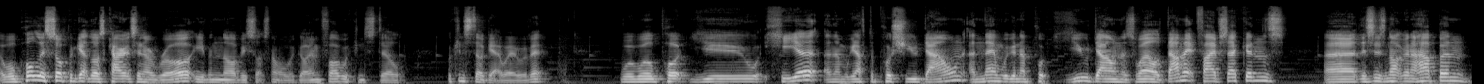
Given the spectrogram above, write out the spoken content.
We'll pull this up and get those carrots in a row, even though obviously that's not what we're going for. We can still we can still get away with it. We will put you here, and then we have to push you down, and then we're going to put you down as well. Damn it, five seconds. Uh, this is not going to happen.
